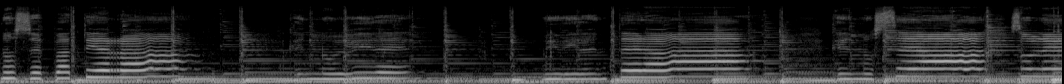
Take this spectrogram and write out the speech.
No sepa tierra, que no olvide mi vida entera, que no sea soledad.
